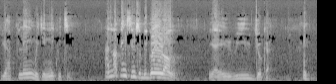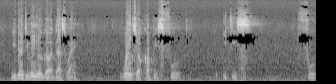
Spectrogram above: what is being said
you are playing with iniquity, and nothing seems to be going wrong. You are a real joker. you don't even know God, that's why. Once your cup is full, it is full.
